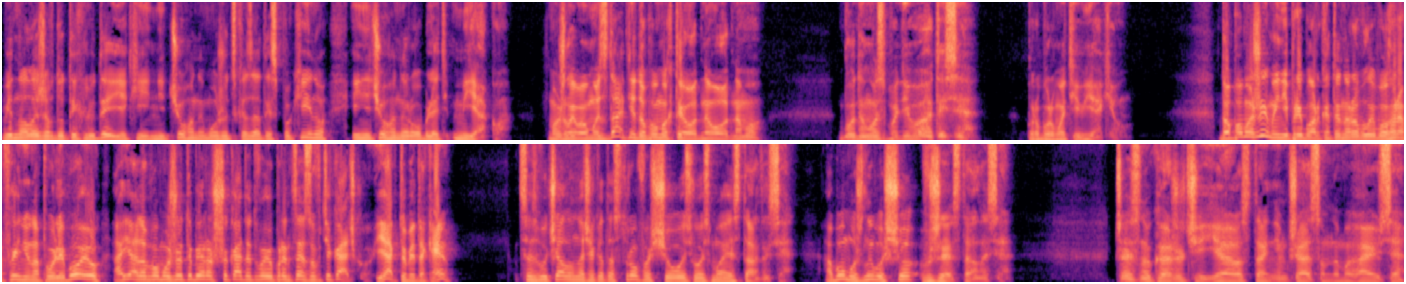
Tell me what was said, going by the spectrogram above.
Він належав до тих людей, які нічого не можуть сказати спокійно і нічого не роблять м'яко. Можливо, ми здатні допомогти одне одному. Будемо сподіватися. Пробурмотів Яків. Допоможи мені приборкати норовливу графиню на полі бою, а я допоможу тобі розшукати твою принцесу втікачку. Як тобі таке? Це звучало, наче катастрофа, що ось ось має статися, або, можливо, що вже сталося. Чесно кажучи, я останнім часом намагаюся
